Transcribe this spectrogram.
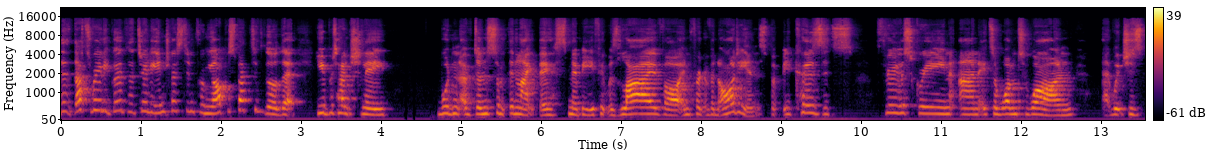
th- that's really good. That's really interesting from your perspective, though, that you potentially wouldn't have done something like this maybe if it was live or in front of an audience, but because it's through the screen and it's a one-to-one, uh, which is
